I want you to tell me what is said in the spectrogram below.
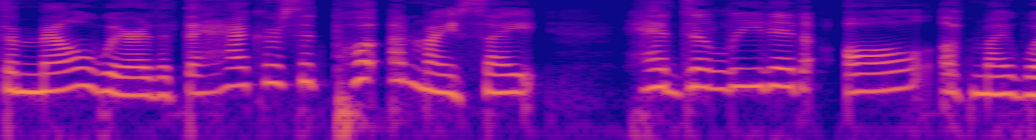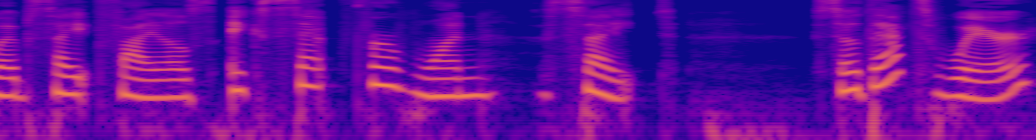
the malware that the hackers had put on my site had deleted all of my website files except for one site. So that's where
